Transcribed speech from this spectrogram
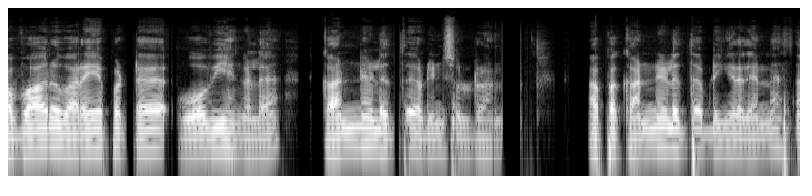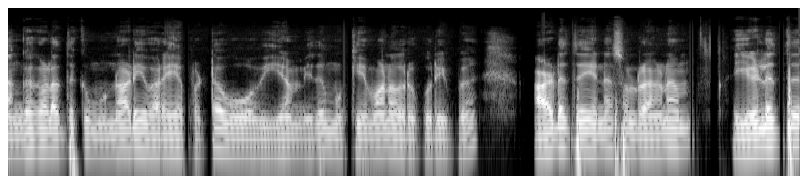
அவ்வாறு வரையப்பட்ட ஓவியங்களை கண்ணெழுத்து அப்படின்னு சொல்கிறாங்க அப்போ கண்ணெழுத்து அப்படிங்கிறது என்ன? சங்க காலத்துக்கு முன்னாடி வரையப்பட்ட ஓவியம். இது முக்கியமான ஒரு குறிப்பு. அடுத்து என்ன சொல்கிறாங்கன்னா எழுத்து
